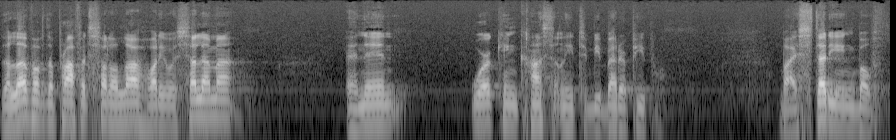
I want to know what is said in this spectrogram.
the love of the Prophet Wasallam, and then working constantly to be better people by studying both.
